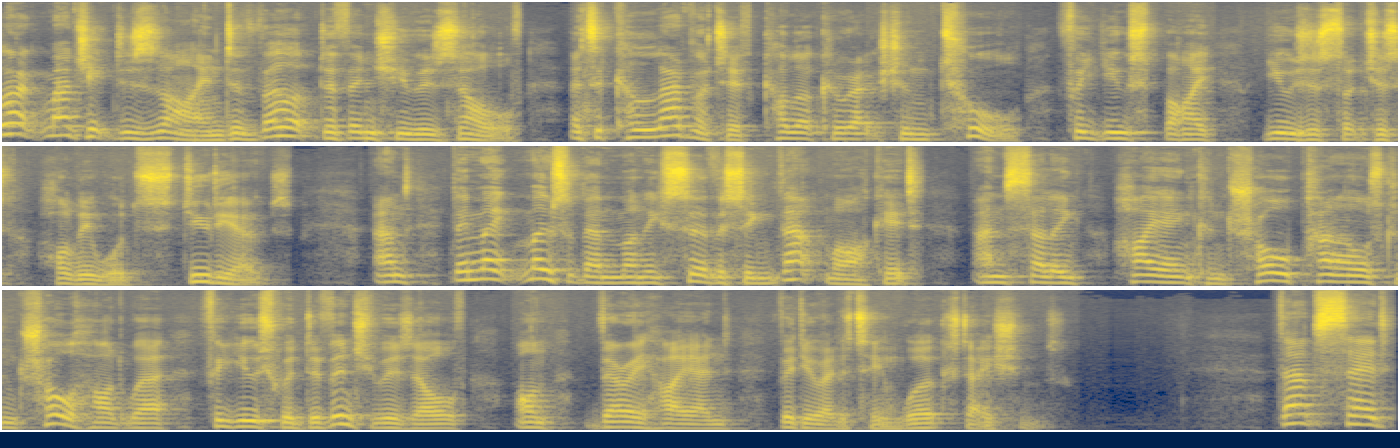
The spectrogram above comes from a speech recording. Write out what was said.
Blackmagic Design developed DaVinci Resolve as a collaborative colour correction tool for use by users such as Hollywood studios. And they make most of their money servicing that market and selling high-end control panels, control hardware for use with DaVinci Resolve on very high-end video editing workstations. That said,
